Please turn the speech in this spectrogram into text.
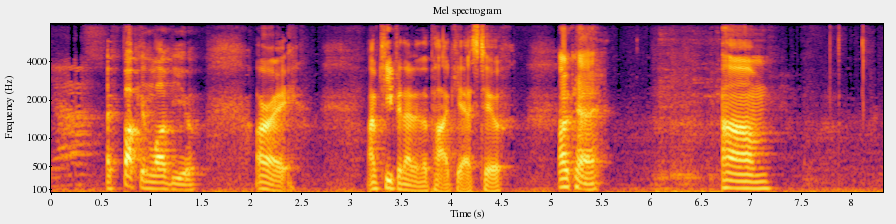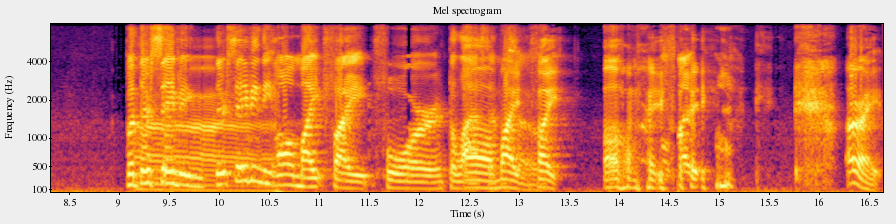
Yes. I fucking love you. All right, I'm keeping that in the podcast too. Okay. Um, But they're saving Uh, they're saving the All Might fight for the last. all might fight. All might Might. fight. all right.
